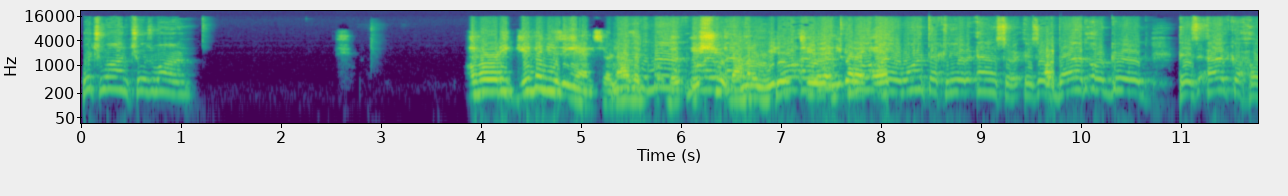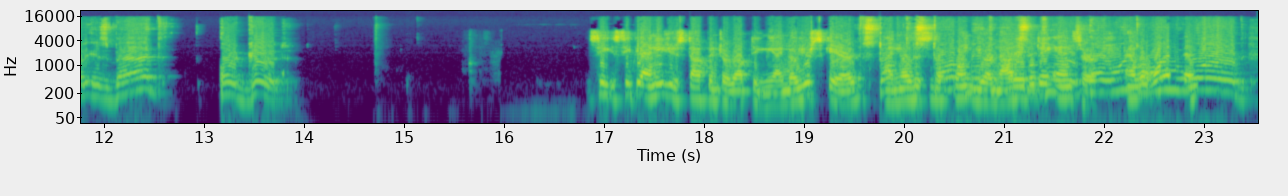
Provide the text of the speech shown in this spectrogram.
Which one? Choose one. I've already given you the answer. Now No, the, did the. No, issue, I- am going to read no, it to you, and you got to no. I want a clear answer. Is it bad or good? Is alcohol is bad or good? See, CP, I need you to stop interrupting me. I know you're scared. Stop, I know this is the point you are not able to answer. And what one word.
